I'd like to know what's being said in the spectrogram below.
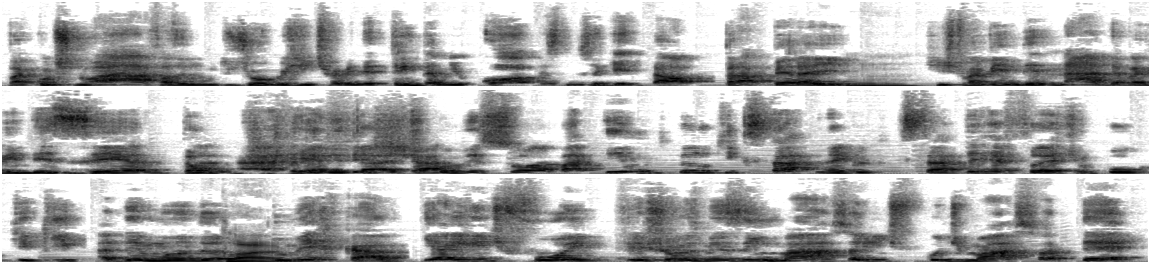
vai continuar fazendo muito jogo, a gente vai vender 30 mil cópias, não sei o que e tal, pra peraí. Hum. A gente não vai vender nada, vai vender zero. Então, a que realidade fechar. começou a bater muito pelo Kickstarter, né? Que o Kickstarter reflete um pouco o que, que a demanda Claro. do mercado. E aí a gente foi, fechou as mesas em março, a gente ficou de março até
